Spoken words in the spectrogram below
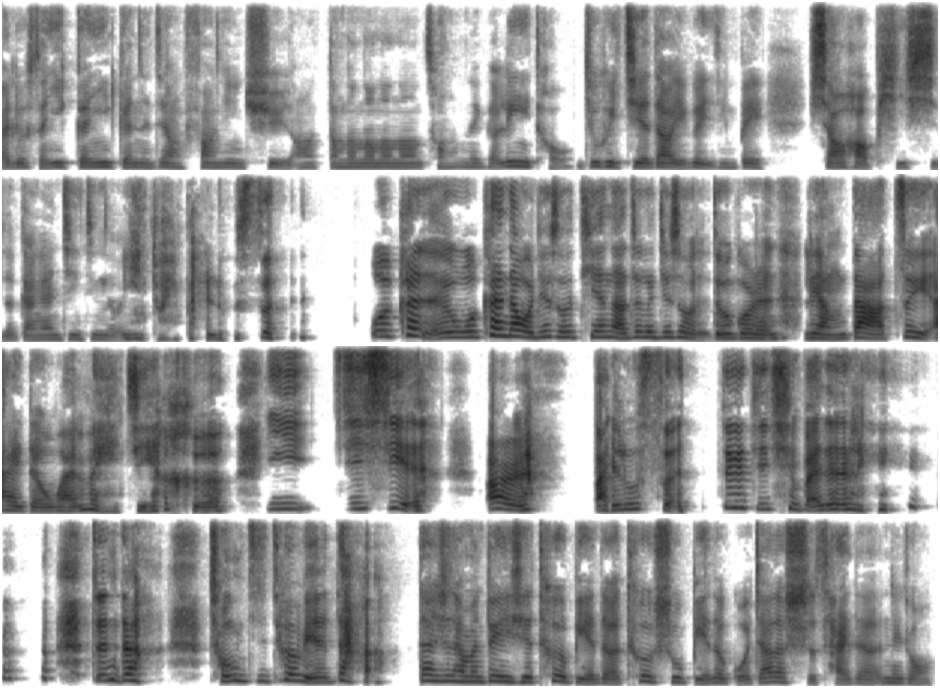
白芦笋一根一根的这样放进去，然后当当当当当，从那个另一头就会接到一个已经被削好皮、洗的干干净净的一堆 白芦笋。我看我看到我就说天哪，这个就是德国人 两大最爱的完美结合：一机械，二白芦笋。这个机器摆在那里，真的冲击特别大。但是他们对一些特别的、特殊别的国家的食材的那种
